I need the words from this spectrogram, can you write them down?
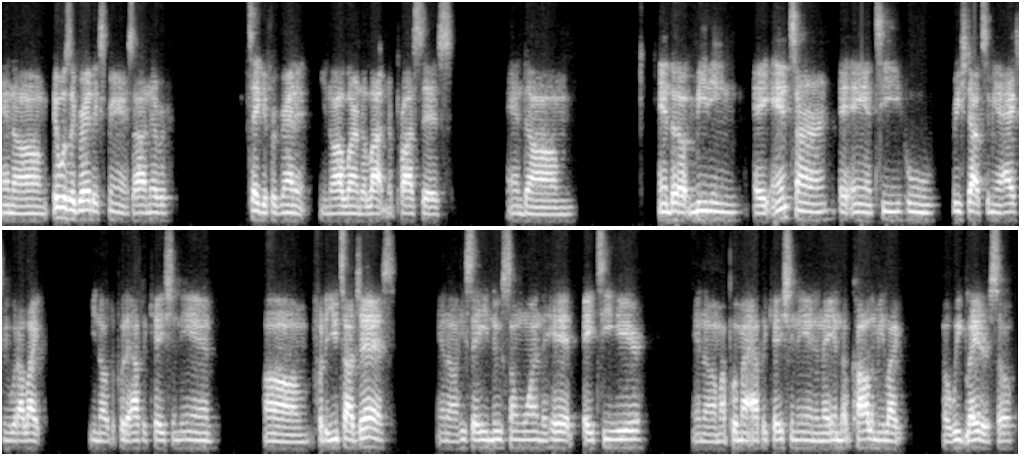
and um, it was a great experience. I'll never take it for granted. You know, I learned a lot in the process, and um, ended up meeting a intern at A&T who reached out to me and asked me would I like, you know, to put an application in um, for the Utah Jazz. And uh, he said he knew someone that had AT here, and um, I put my application in, and they ended up calling me like a week later. So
